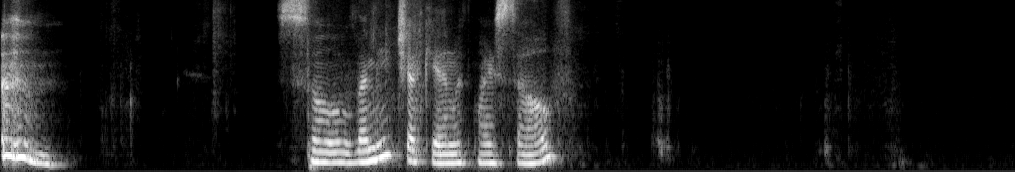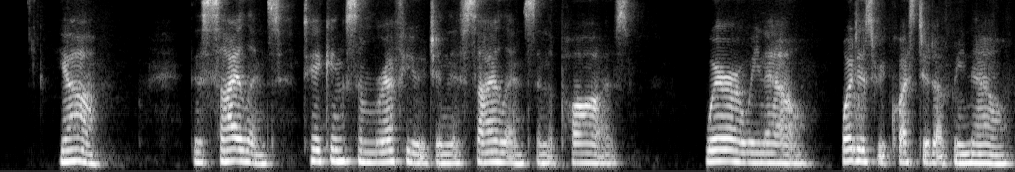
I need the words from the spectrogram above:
So let me check in with myself. Yeah, this silence, taking some refuge in this silence and the pause. Where are we now? What is requested of me now?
